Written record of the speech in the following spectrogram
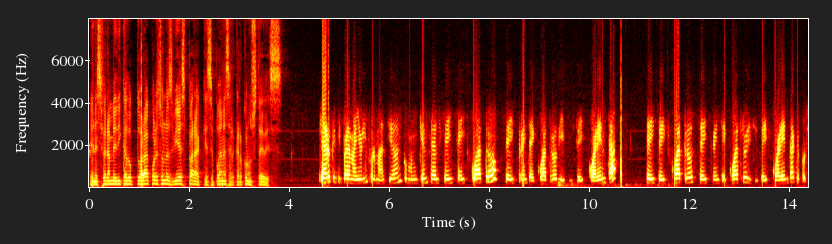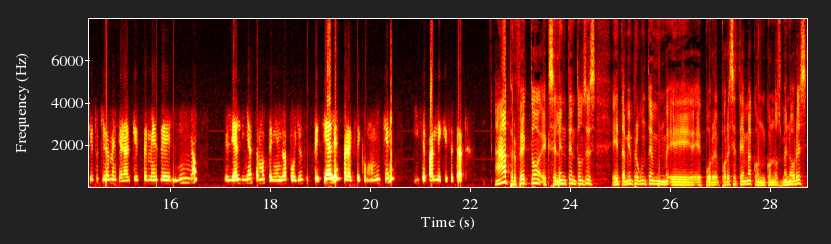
en esfera médica, doctora, ¿cuáles son las vías para que se puedan acercar con ustedes? Claro que sí, para mayor información, comuníquense al 664-634-1640, 664-634-1640, que por cierto quiero mencionar que este mes del niño, del Día del Niño, estamos teniendo apoyos especiales para que se comuniquen y sepan de qué se trata. Ah, perfecto, excelente. Entonces, eh, también pregunten eh, eh, por, por, ese tema con, con, los menores,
